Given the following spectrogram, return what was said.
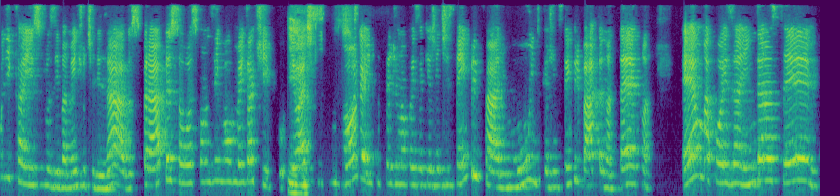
única e exclusivamente utilizados para pessoas com desenvolvimento atípico. E eu acho que, embora isso seja uma coisa que a gente sempre fale muito, que a gente sempre bata na tecla, é uma coisa ainda a ser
